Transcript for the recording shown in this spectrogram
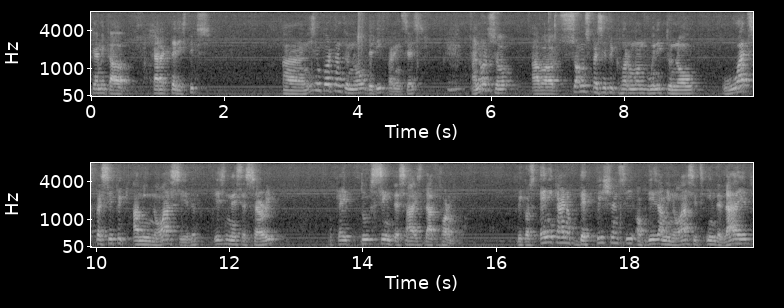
chemical characteristics. And it's important to know the differences. And also, about some specific hormones, we need to know what specific amino acid is necessary okay, to synthesize that hormone. Because any kind of deficiency of these amino acids in the diet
